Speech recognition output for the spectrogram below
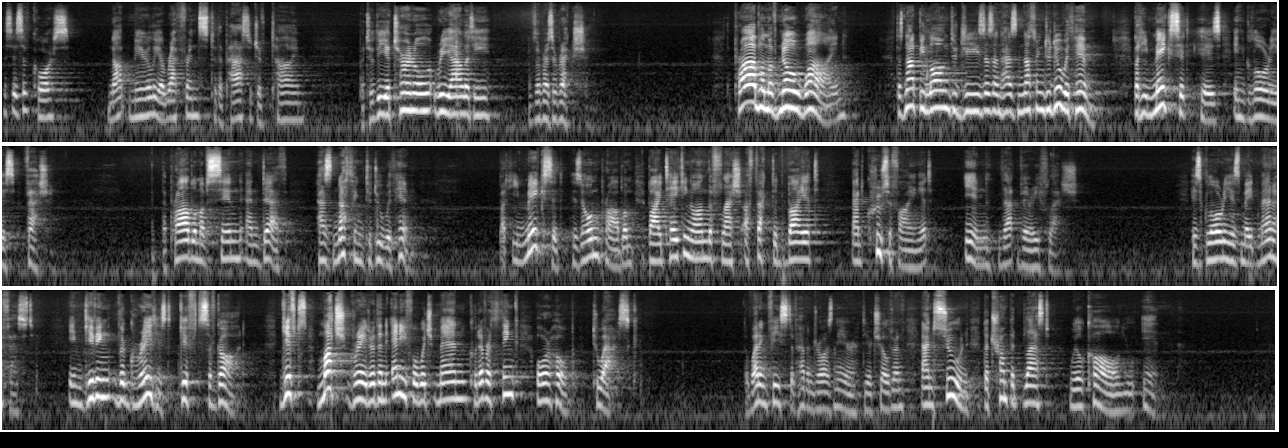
This is, of course, not merely a reference to the passage of time, but to the eternal reality of the resurrection. The problem of no wine does not belong to Jesus and has nothing to do with him, but he makes it his in glorious fashion. The problem of sin and death has nothing to do with him, but he makes it his own problem by taking on the flesh affected by it and crucifying it in that very flesh. His glory is made manifest in giving the greatest gifts of God, gifts much greater than any for which man could ever think or hope to ask. The wedding feast of heaven draws near, dear children, and soon the trumpet blast will call you in.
